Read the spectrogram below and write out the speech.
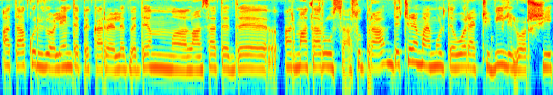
atacuri violente pe care le vedem uh, lansate de armata rusă asupra, de cele mai multe ori, a civililor și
